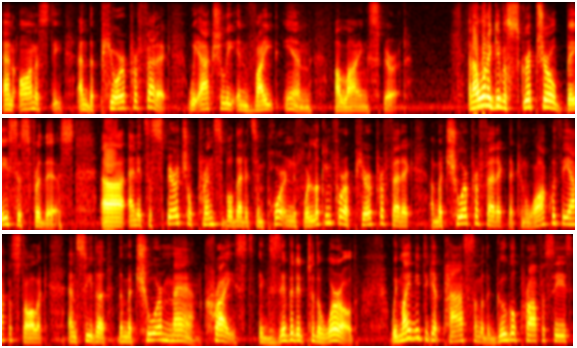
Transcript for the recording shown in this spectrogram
and honesty and the pure prophetic, we actually invite in a lying spirit. And I want to give a scriptural basis for this. Uh, and it's a spiritual principle that it's important if we're looking for a pure prophetic, a mature prophetic that can walk with the apostolic and see the, the mature man, Christ, exhibited to the world. We might need to get past some of the Google prophecies,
